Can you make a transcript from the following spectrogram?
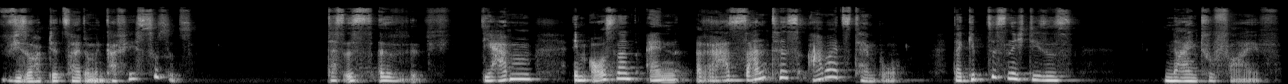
Wieso habt ihr Zeit, um in Cafés zu sitzen? Das ist, also, die haben im Ausland ein rasantes Arbeitstempo. Da gibt es nicht dieses 9 to 5.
